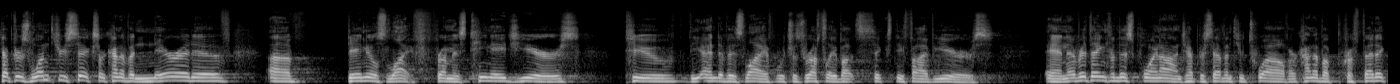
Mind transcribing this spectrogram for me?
Chapters one through six are kind of a narrative of Daniel's life from his teenage years to the end of his life, which was roughly about 65 years. And everything from this point on, chapter 7 through 12, are kind of a prophetic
